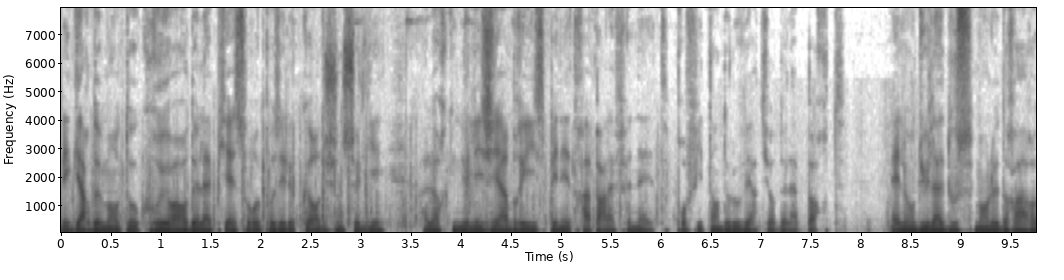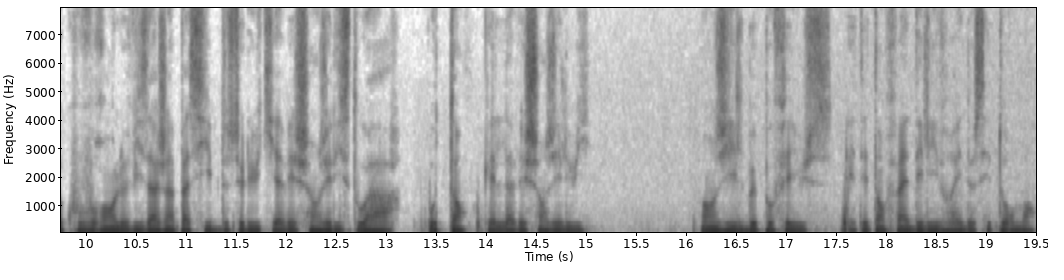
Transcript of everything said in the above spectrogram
Les gardes-manteaux coururent hors de la pièce où reposait le corps du chancelier, alors qu'une légère brise pénétra par la fenêtre, profitant de l'ouverture de la porte. Elle ondula doucement le drap recouvrant le visage impassible de celui qui avait changé l'histoire, autant qu'elle l'avait changé lui. Angilbe Pophéus était enfin délivré de ses tourments.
